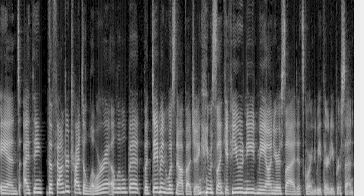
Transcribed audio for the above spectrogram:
And I think the founder tried to lower it a little bit, but Daymond was not budging. He was like, if you need me on your side, it's going to be 30%.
